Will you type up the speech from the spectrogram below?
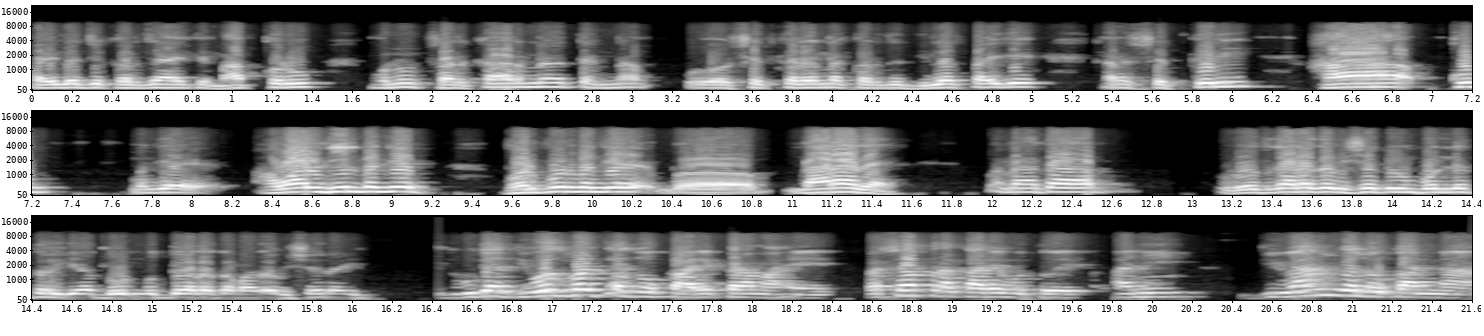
पहिलं जे कर्ज आहे ते माफ करू. म्हणून सरकारनं त्यांना शेतकऱ्यांना कर्ज दिलंच पाहिजे. कारण शेतकरी हा खूप म्हणजे हवाल दिल म्हणजे भरपूर म्हणजे नाराज आहे. पण आता रोजगाराचा विषय तुम्ही बोलले तर या दोन मुद्द्यावर आता माझा विषय राहील. उद्या दिवसभरचा जो कार्यक्रम आहे कशा प्रकारे होतोय आणि दिव्यांग लोकांना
